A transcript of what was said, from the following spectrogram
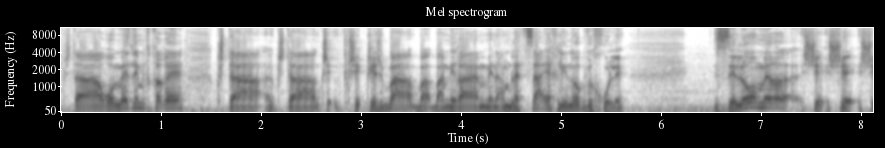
כשאתה רומז למתחרה, כשאתה, כשאתה, כש, כש, כשיש בה- בה- באמירה המלצה איך לנהוג וכולי. זה לא אומר ש, ש, ש,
